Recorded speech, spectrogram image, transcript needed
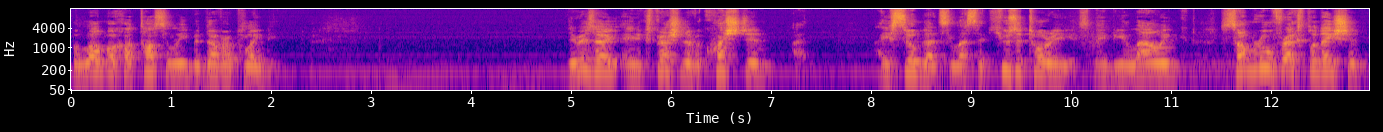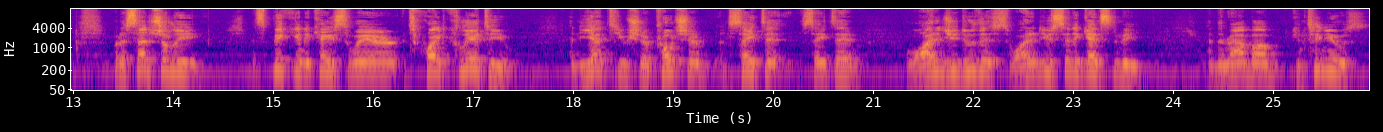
velomor chatasali b'davar pleni. There is a, an expression of a question. I, I assume that's less accusatory. It's maybe allowing some room for explanation, but essentially, it's speaking in a case where it's quite clear to you and yet you should approach him and say to say to him, "Why did you do this? Why did you sin against me?" And the Rambam continues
